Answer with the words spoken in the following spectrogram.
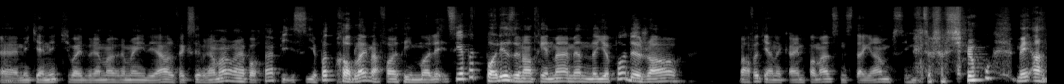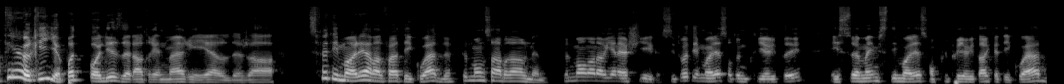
euh, mécanique qui va être vraiment, vraiment idéale. Fait que c'est vraiment, vraiment important. Puis il n'y a pas de problème à faire tes mollets. S'il n'y a pas de police de l'entraînement, man, il n'y a pas de genre ben, en fait, il y en a quand même pas mal sur Instagram et ses médias sociaux. Mais en théorie, il n'y a pas de police de l'entraînement réel. De genre, si tu fais tes mollets avant de faire tes quads, tout le monde s'en branle, man. Tout le monde n'en a rien à chier. Si toi, tes mollets sont une priorité, et ça, même si tes mollets sont plus prioritaires que tes quads,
